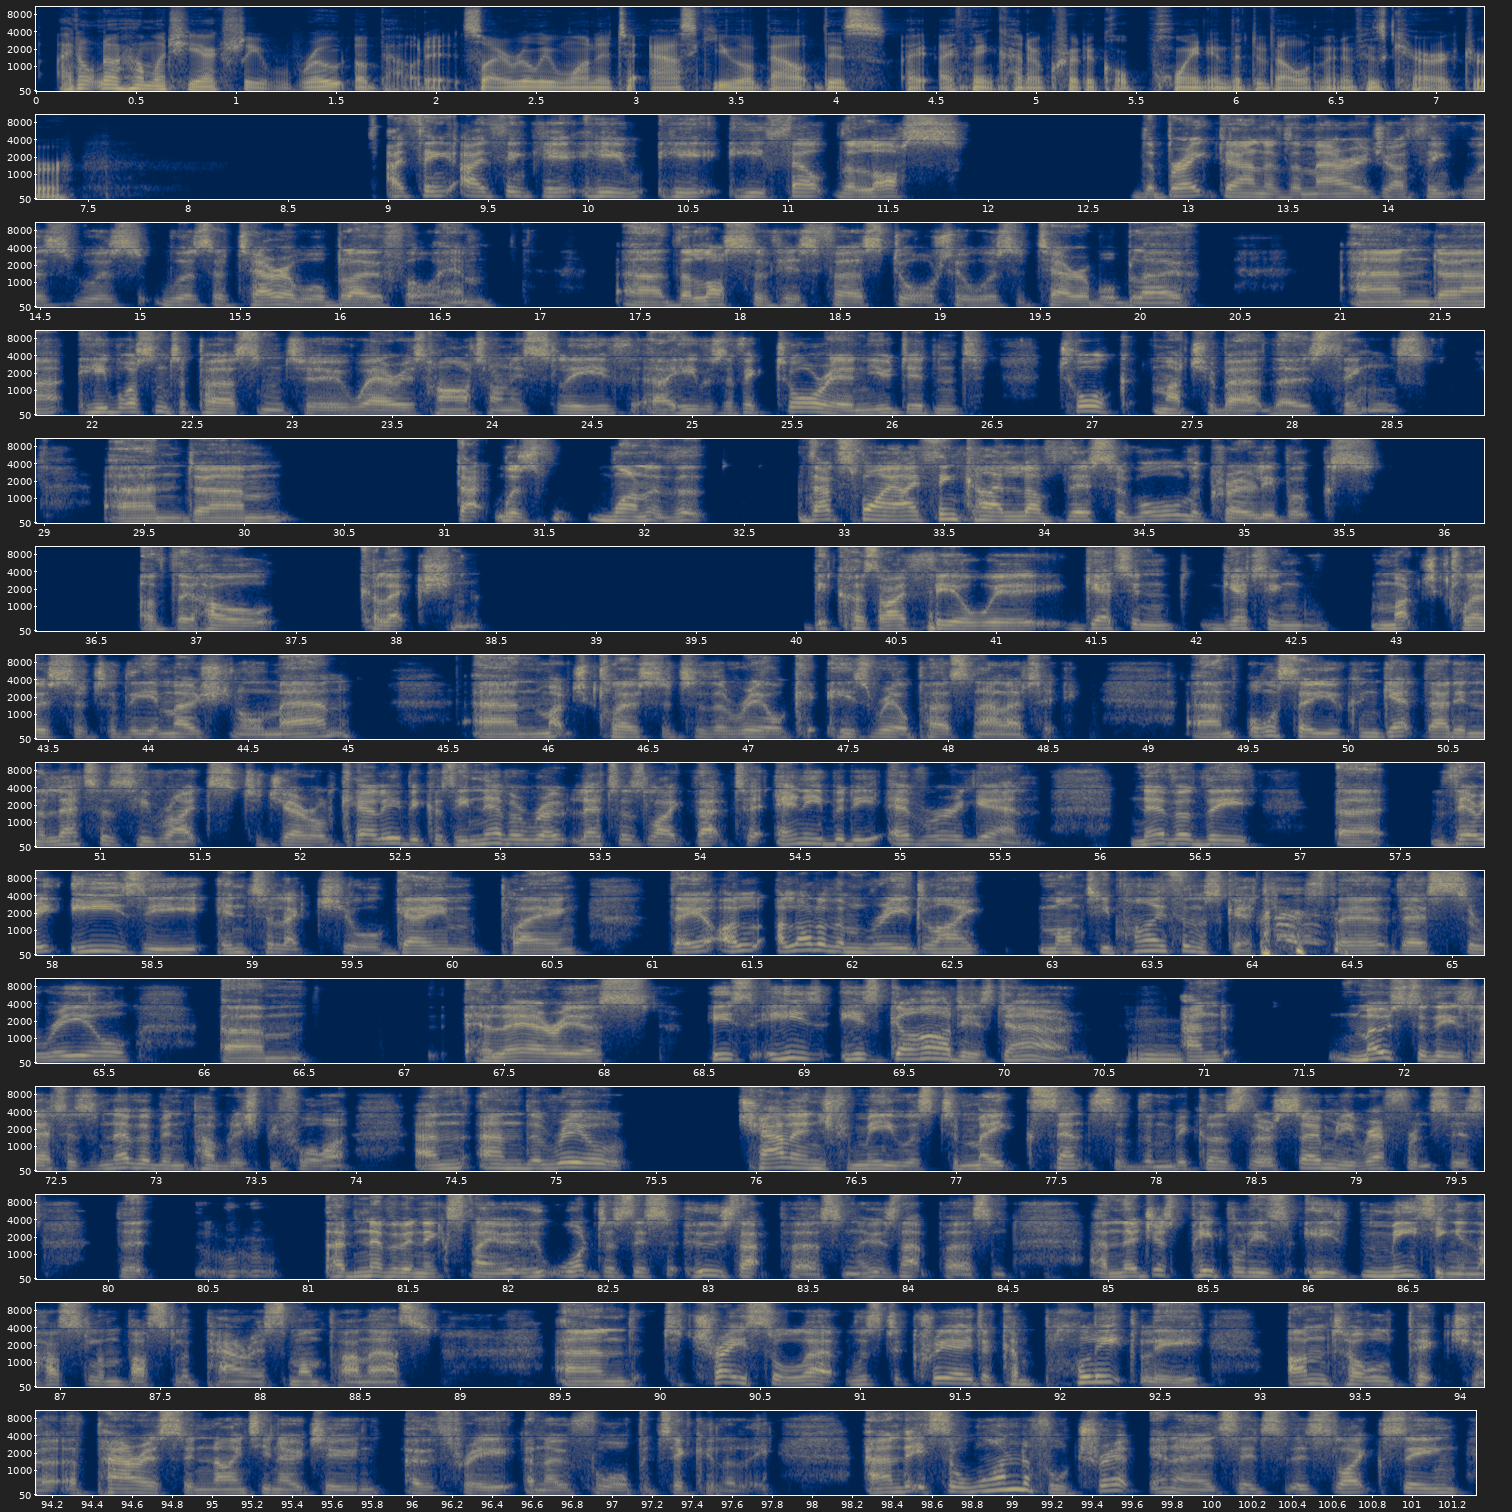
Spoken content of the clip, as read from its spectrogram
I don't know how much he actually wrote about it. So I really wanted to ask you about this, I, I think, kind of critical point in the development of his character. I think I think he he he, felt the loss, the breakdown of the marriage. I think was was was a terrible blow for him. Uh, the loss of his first daughter was a terrible blow. And uh, he wasn't a person to wear his heart on his sleeve. Uh, he was a Victorian. You didn't talk much about those things and um, that was one of the. That's why I think I love this of all the Crowley books, of the whole collection, because I feel we're getting getting much closer to the emotional man and much closer to the real his real personality. And also, you can get that in the letters he writes to Gerald Kelly because he never wrote letters like that to anybody ever again. Never the uh, very easy intellectual game playing. They a lot of them read like Monty Python sketches. they're they're surreal, um, hilarious. He's he's his guard is down, mm. and most of these letters have never been published before. And and the real challenge for me was to make sense of them because there are so many references that had never been explained. What does this? Who's that person? Who's that person? And they're just people he's he's meeting in the hustle and bustle of Paris, Montparnasse, and to trace all that was to create a completely untold picture of Paris in 1902, 03, and 04 particularly. And it's a wonderful trip. You know, it's it's it's like seeing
